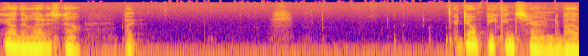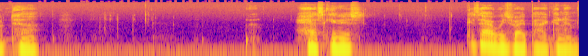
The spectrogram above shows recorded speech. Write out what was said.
you know, then let us know. But don't be concerned about uh, asking us, because I always write back, and I'm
